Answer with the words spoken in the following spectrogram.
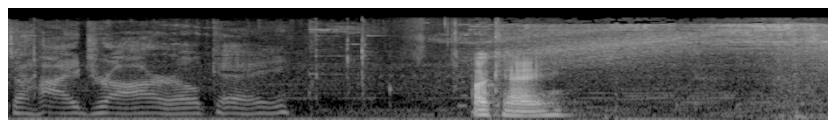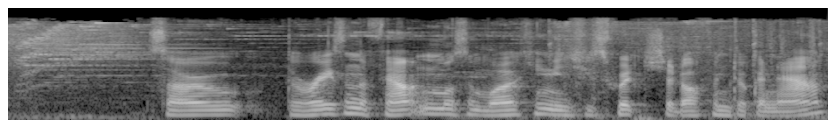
to Hydrar, okay? Okay. So, the reason the fountain wasn't working is you switched it off and took a nap?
